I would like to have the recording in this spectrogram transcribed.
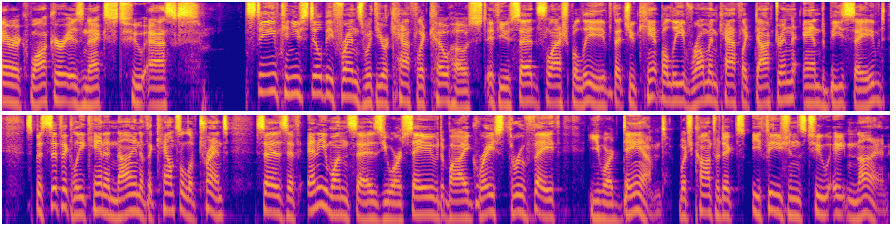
Eric Walker is next, who asks Steve, can you still be friends with your Catholic co-host if you said slash believed that you can't believe Roman Catholic doctrine and be saved? Specifically, Canon 9 of the Council of Trent says if anyone says you are saved by grace through faith, you are damned, which contradicts Ephesians 2, 8, and 9.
